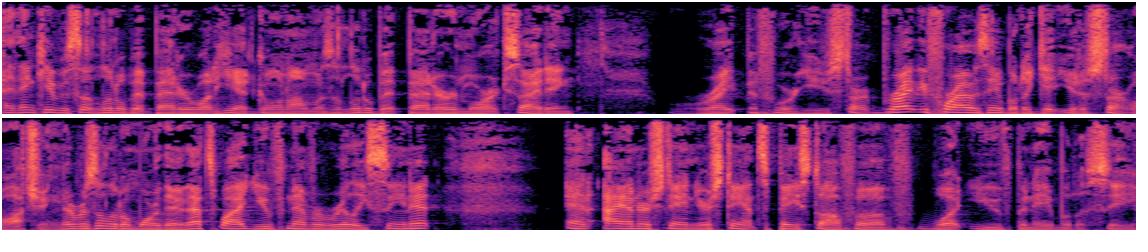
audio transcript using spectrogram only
I think he was a little bit better. What he had going on was a little bit better and more exciting. Right before you start, right before I was able to get you to start watching, there was a little more there. That's why you've never really seen it, and I understand your stance based off of what you've been able to see.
